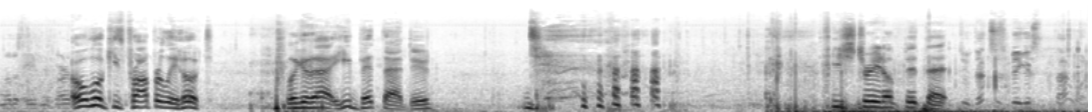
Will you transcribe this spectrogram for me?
another Asian carp. Oh, look, he's properly hooked. Look at that. He bit that, dude. he straight up bit that. Dude, that's as big as that one.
